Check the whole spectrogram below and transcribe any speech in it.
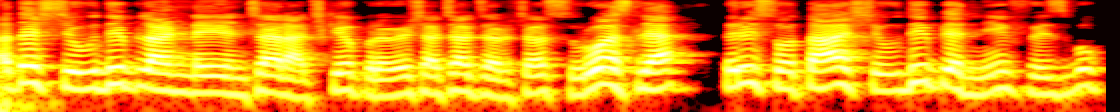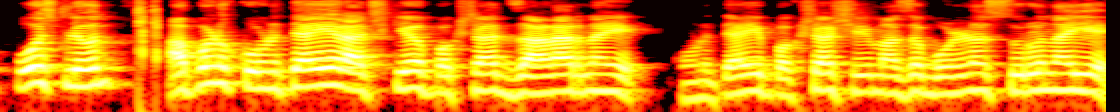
आता शिवदीप लांडे यांच्या राजकीय प्रवेशाच्या चर्चा सुरू असल्या तरी स्वतः शिवदीप यांनी फेसबुक पोस्ट लिहून आपण कोणत्याही राजकीय पक्षात जाणार नाही. कोणत्याही पक्षाशी माझं बोलणं सुरू नाहीये.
